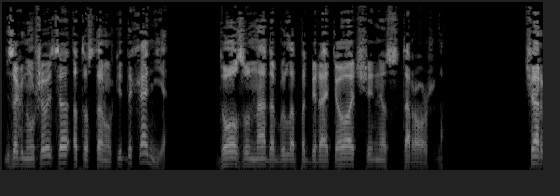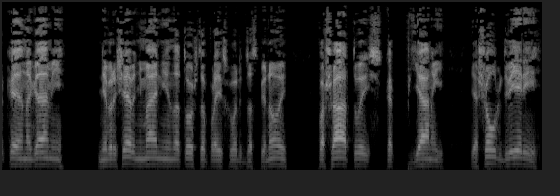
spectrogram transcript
загнувшегося от остановки дыхания. Дозу надо было подбирать очень осторожно. Шаркая ногами, не обращая внимания на то, что происходит за спиной, пошатываясь, как пьяный, я шел к двери,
